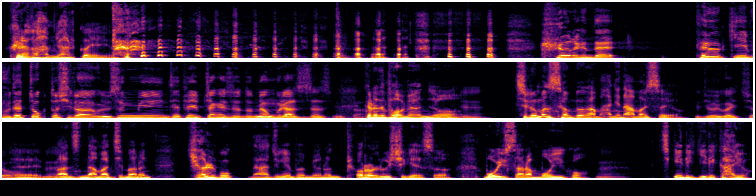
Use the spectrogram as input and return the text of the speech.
그래도 합류할 거예요. 그거는 근데 태극기 부대 쪽도 싫어하고 유승민 대표 입장에서도 명분이 안 쓰지 않습니까? 그런데 보면요. 예. 지금은 선거가 많이 남았어요. 그 여유가 있죠. 예, 예. 많이 남았지만은 결국 나중에 보면은 표를 의식해서 모일 사람 모이고 예. 끼리끼리 가요.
